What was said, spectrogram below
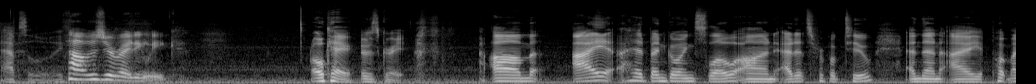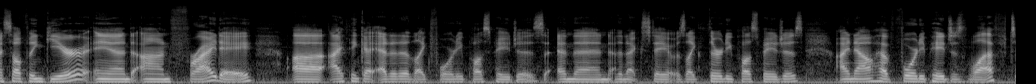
absolutely. How was your writing week? Okay, it was great. um, I had been going slow on edits for book two, and then I put myself in gear. And on Friday, uh, I think I edited like 40 plus pages, and then the next day it was like 30 plus pages. I now have 40 pages left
